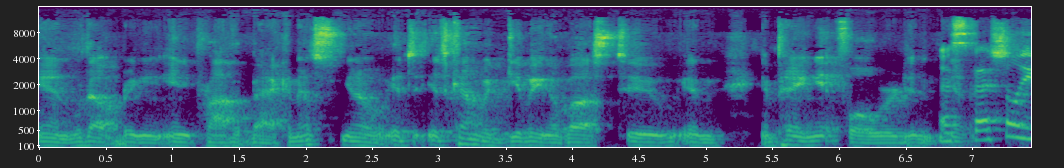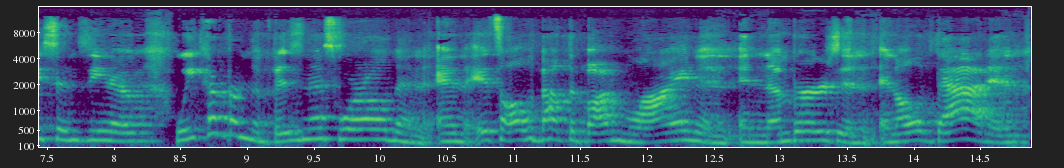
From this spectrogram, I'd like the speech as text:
and without bringing any profit back. And that's you know it's it's kind of a giving of us too and, in paying it forward and especially since you know we come from the business world and and it's all about the bottom line and and numbers and and all of that. And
